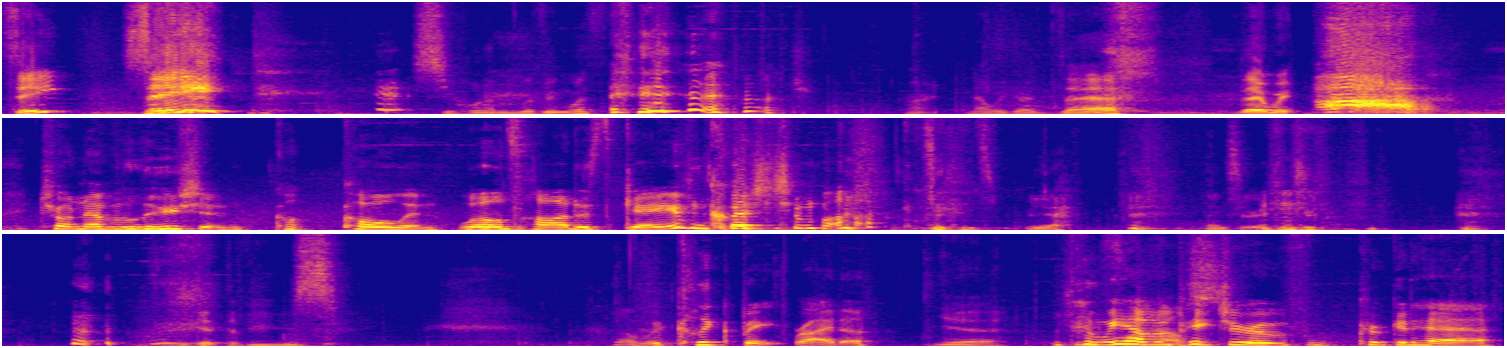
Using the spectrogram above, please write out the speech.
see, see, see what I'm living with. All right, now we go there. There we. Ah! Tron Evolution, co- colon, world's hardest game, question mark. yeah. Thanks, Erin. we get the views. I'm a clickbait writer. Yeah. Then we have a picture of crooked hair!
